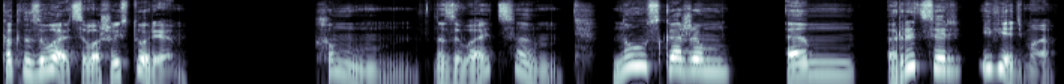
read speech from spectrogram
Как называется ваша история?» Хм, называется? Ну, скажем, эм, рыцарь и ведьма.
